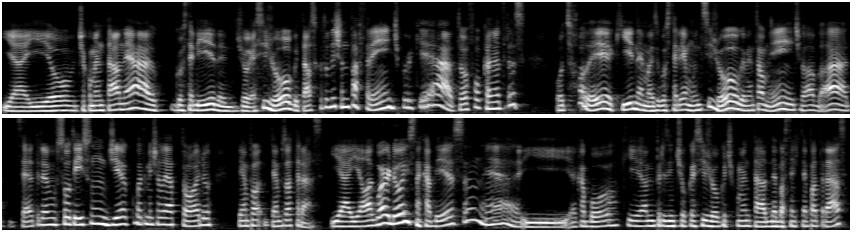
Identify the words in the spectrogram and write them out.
E aí eu tinha comentado, né, ah, eu gostaria de jogar esse jogo e tal, só que eu tô deixando pra frente, porque, ah, tô focando em outras outros rolês aqui, né? Mas eu gostaria muito desse jogo, eventualmente, blá blá, etc. Eu soltei isso num dia completamente aleatório, tempo, tempos atrás. E aí ela guardou isso na cabeça, né? E acabou que ela me presenteou com esse jogo que eu tinha comentado, né? Bastante tempo atrás.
